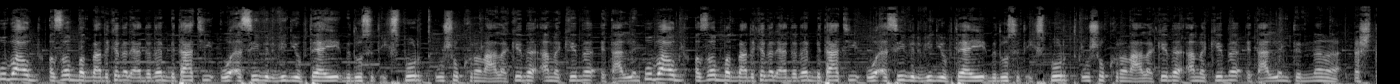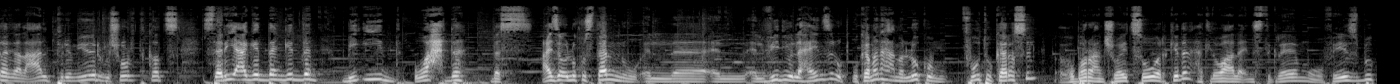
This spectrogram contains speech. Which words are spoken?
وبقعد أظبط بعد كده الإعدادات بتاعتي وا save الفيديو بتاعي بدوسة export وشكرا على كده أنا كده اتعلمت. وبقعد أظبط بعد كده الإعدادات بتاعتي وا save الفيديو بتاعي بدوسة export وشكرا على كده أنا كده اتعلمت إن أنا أشتغل على ال Premiere ب shortcuts سريعة جدا جدا بإيد واحدة بس. عايز أقول لكم استنوا ال ال الفيديو اللي هينزل وكمان هعمل لكم photo carousel عبارة عن شوية صور كده هتلاقوها على انستجرام وفيسبوك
